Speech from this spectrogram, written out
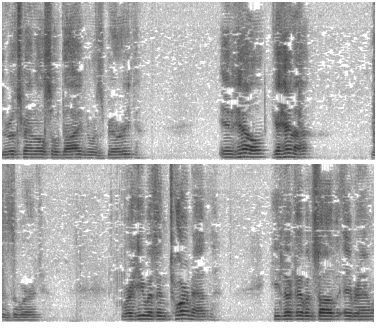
The rich man also died and was buried. In hell, Gehenna is the word, where he was in torment, he looked up and saw Abraham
